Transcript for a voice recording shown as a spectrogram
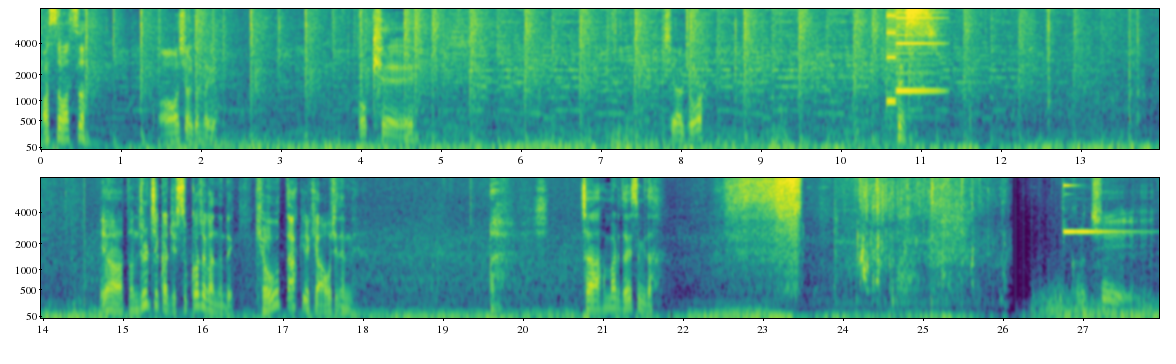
왔어 왔어. 어 씨알 된다 이거. 오케이. 씨알 좋아. 됐어 야 던질지까지 쑥 꺼져갔는데 겨우 딱 이렇게 아웃이 됐네. 자 한 마리 더 했습니다. 그렇지.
